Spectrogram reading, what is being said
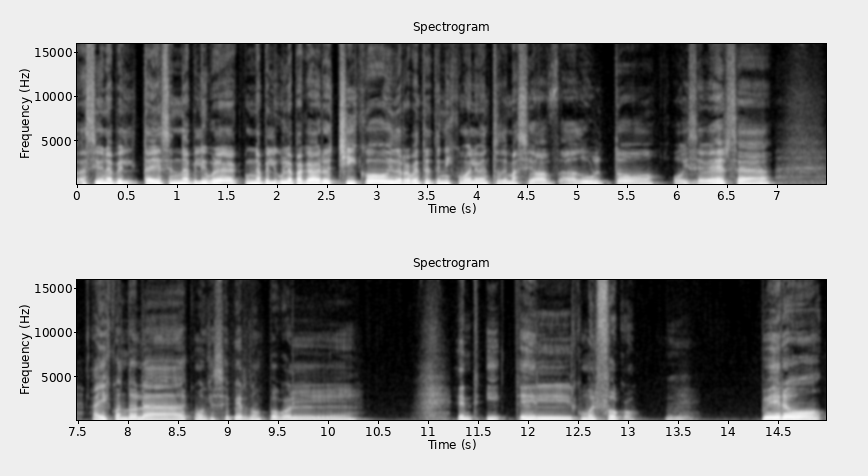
así una estáis haciendo una película, una película para cabros chicos y de repente tenéis como elementos demasiado ad- adultos o viceversa, ahí es cuando la como que se pierde un poco el, el, y- el- como el foco. Mm. Pero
